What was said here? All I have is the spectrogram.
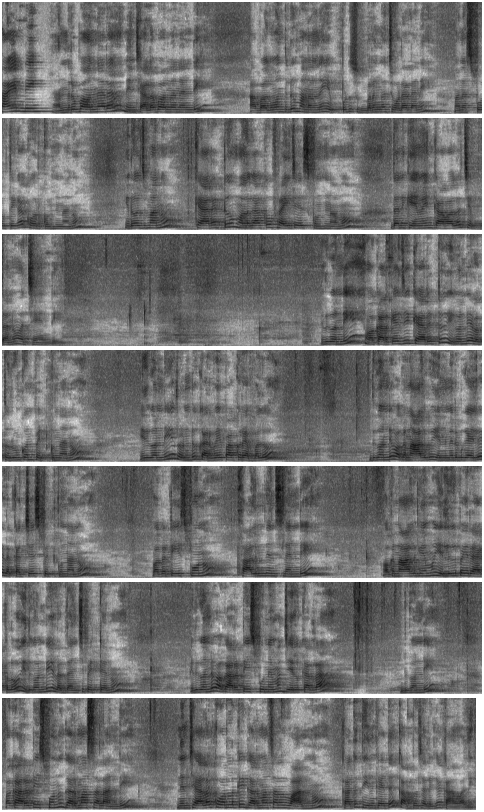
Hi అండి. అందరూ బాగున్నారా? నేను చాలా బాగున్నానండి. ఆ భగవంతుడు మనల్ని ఎప్పుడు శుభ్రంగా చూడాలని మనస్ఫూర్తిగా కోరుకుంటున్నాను. ఈరోజు మనం క్యారెట్ మునగాకు ఫ్రై చేసుకుంటున్నాము. దానికి ఏమేం కావాలో చెప్తాను వచ్చేయండి. ఇదిగోండి ఒక అర కేజీ క్యారెట్ ఇదిగోండి ఇలా తురుముకొని పెట్టుకున్నాను. ఇదిగోండి రెండు కరివేపాకు రెబ్బలు ఇదిగోండి ఒక నాలుగు ఎనిమిరపకాయలు ఇలా కట్ చేసి పెట్టుకున్నాను. ఒక టీ స్పూను తాలిం దినుసులండి ఒక నాలుగేమో ఎల్లుల్లిపాయ రేకలు ఇదిగోండి ఇలా దంచి పెట్టాను. ఇదిగోండి ఒక అర టీ స్పూన్ ఏమో జీలకర్ర. ఇదిగోండి ఒక అర టీ స్పూను గరం మసాలా అండి. నేను చాలా కూరలకి గరం మసాలాలు వాడను కాకపోతే దీనికైతే కంపల్సరీగా కావాలి.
